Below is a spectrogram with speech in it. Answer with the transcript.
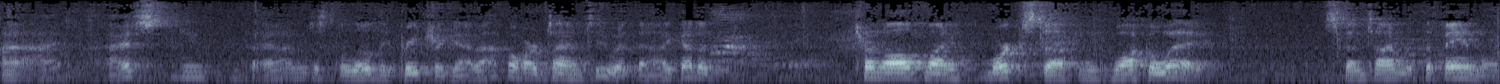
I, I, I I'm just a lonely preacher guy, I have a hard time too with that. I got to turn all of my work stuff and walk away, spend time with the family,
